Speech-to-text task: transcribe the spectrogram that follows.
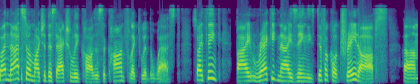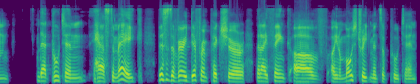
but not so much that this actually causes a conflict with the West. So I think by recognizing these difficult trade offs, um, that Putin has to make, this is a very different picture than I think of uh, you know most treatments of Putin,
